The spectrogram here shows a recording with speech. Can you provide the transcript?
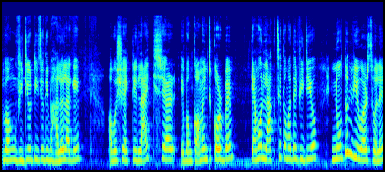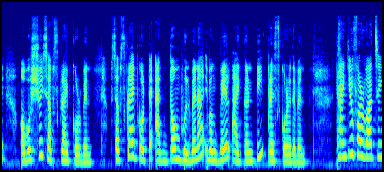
এবং ভিডিওটি যদি ভালো লাগে অবশ্যই একটি লাইক শেয়ার এবং কমেন্ট করবে। কেমন লাগছে তোমাদের ভিডিও নতুন ভিউয়ার্স হলে অবশ্যই সাবস্ক্রাইব করবেন। সাবস্ক্রাইব করতে একদম ভুলবে না এবং বেল আইকনটি প্রেস করে দেবেন। থ্যাংক ইউ ফর ওয়াচিং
